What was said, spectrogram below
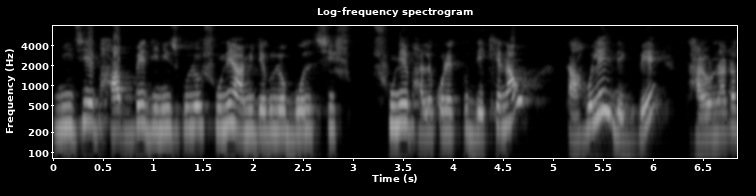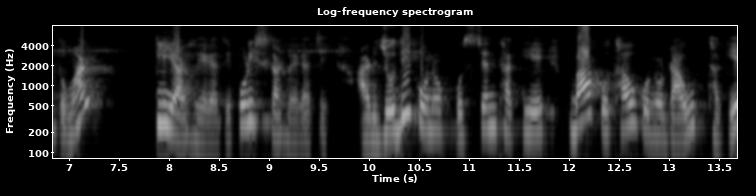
নিজে ভাববে জিনিসগুলো শুনে, আমি যেগুলো বলছি শুনে ভালো করে একটু দেখে নাও, তাহলেই দেখবে ধারণাটা তোমার ক্লিয়ার হয়ে গেছে, পরিষ্কার হয়ে গেছে। আর যদি কোনো কোশ্চেন থাকে বা কোথাও কোনো ডাউট থাকে,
